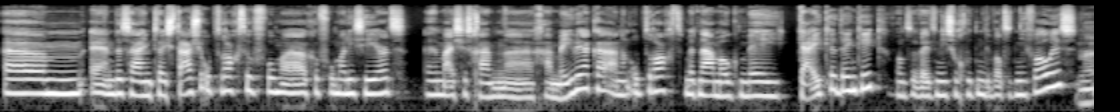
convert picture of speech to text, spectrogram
Ehm, en er zijn twee stageopdrachten geforma- geformaliseerd. En meisjes gaan, eh, gaan meewerken aan een opdracht. Met name ook meekijken, denk ik. Want we weten niet zo goed wat het niveau is. Nee.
